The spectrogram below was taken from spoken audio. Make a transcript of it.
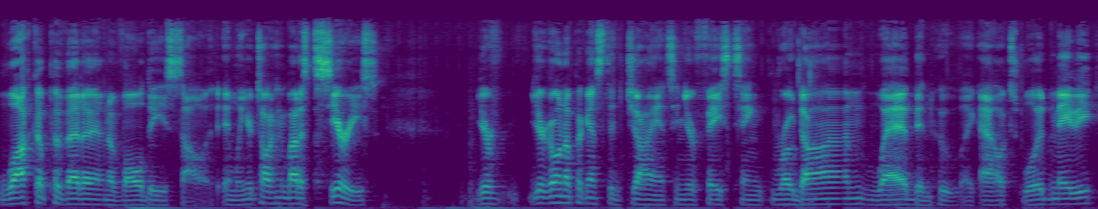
Wacha, Pivetta, and Eovaldi is solid. And when you're talking about a series, you're you're going up against the Giants and you're facing Rodon, Webb, and who like Alex Wood maybe.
